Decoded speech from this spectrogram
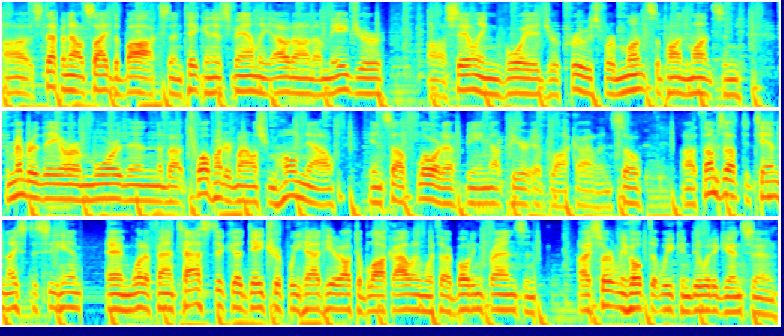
uh, stepping outside the box and taking his family out on a major uh, sailing voyage or cruise for months upon months. And remember, they are more than about 1,200 miles from home now in South Florida, being up here at Block Island. So, uh, thumbs up to Tim. Nice to see him. And what a fantastic uh, day trip we had here out to Block Island with our boating friends. And I certainly hope that we can do it again soon.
